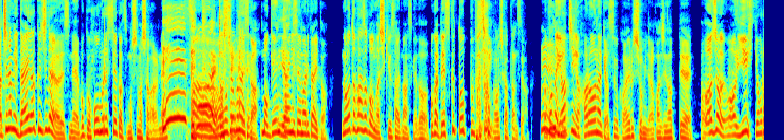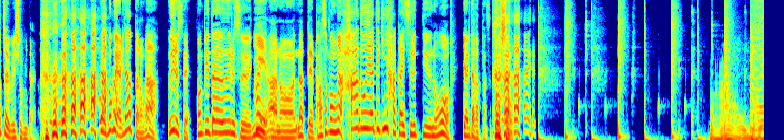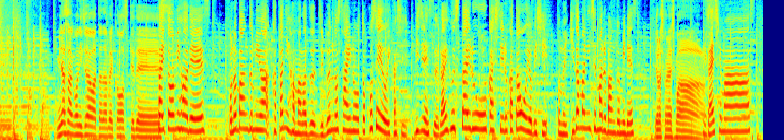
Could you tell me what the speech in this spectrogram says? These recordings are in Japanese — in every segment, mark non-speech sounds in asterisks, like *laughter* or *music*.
あちなみに大学時代はですね僕ホームレス生活もしてましたからね。えー、すごい。面白くないですか？*laughs* もう限界に迫りたいと。ノートパソコンが支給されたんですけど僕はデスクトップパソコンが欲しかったんですよ、うん。こんな家賃払わなきゃすぐ買えるっしょみたいな感じになってあじゃああ家引き払っちゃえばいいっしょみたいな。*laughs* で僕がやりたかったのがウイルスでコンピューターウイルスに、はい。あのなってパソコンがハードウェア的に破壊するっていうのをやりたかったんですよ。どうしても *laughs* 皆さんこんにちは渡辺康介です。斉藤美穂です。この番組は型にはまらず自分の才能と個性を生かしビジネスライフスタイルを謳歌している方をお呼びしその生き様に迫る番組です。よろしくお願いします。お願いします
